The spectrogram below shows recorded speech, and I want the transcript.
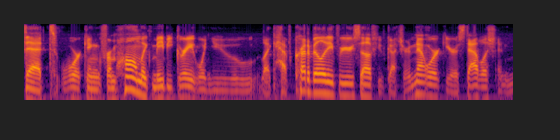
that working from home like may be great when you like have credibility for yourself you've got your network you're established and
